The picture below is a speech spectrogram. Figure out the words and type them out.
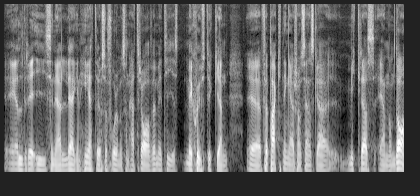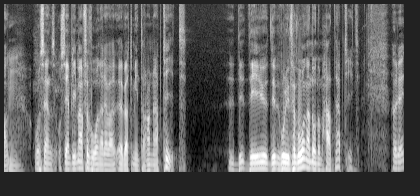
äldre i sina lägenheter och så får de en sån här trave med, tio, med sju stycken eh, förpackningar som sen ska mikras en om dagen. Mm. Och, sen, och sen blir man förvånad över, att de inte har någon aptit. Det, det, är ju, det vore ju förvånande om de hade aptit. Hörru,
